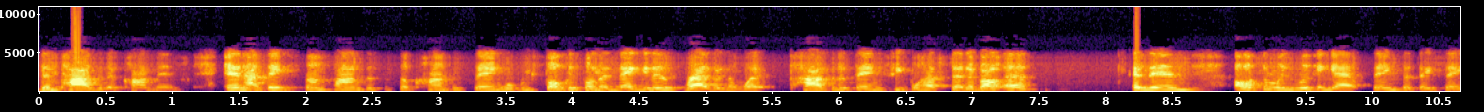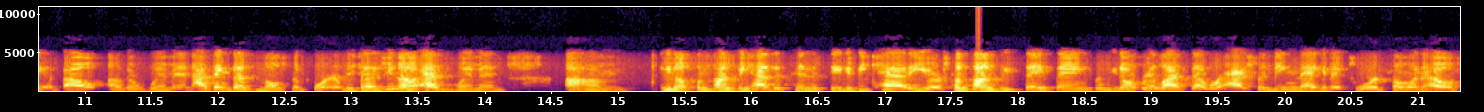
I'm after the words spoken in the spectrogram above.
than positive comments. And I think sometimes it's a subconscious thing where we focus on the negative rather than what positive things people have said about us and then ultimately looking at things that they say about other women. I think that's most important because, you know, as women, um, you know, sometimes we have the tendency to be catty or sometimes we say things and we don't realize that we're actually being negative towards someone else.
